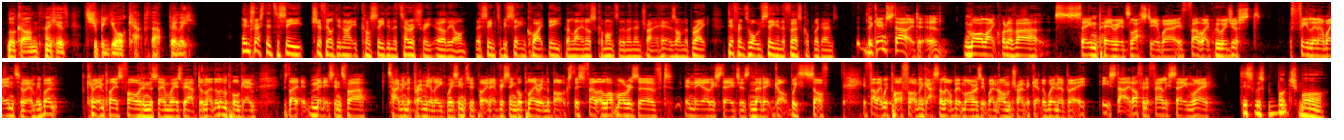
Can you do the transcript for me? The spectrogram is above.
look on. It should be your cap, that Billy. Interested to see Sheffield United conceding the territory early on. They seem to be sitting quite deep and letting us come onto them and then trying to hit us on the break. Different to what we've seen in the first couple of games. The game started uh, more like one of our sane periods last year where it felt like we were just feeling our way into it and we weren't committing players forward in the same way as we have done. Like the Liverpool game, it was like minutes into our time in the Premier League, we seem to be putting every single player in the box. This felt a lot more reserved in the early stages, and then it got we sort of it felt like we put our foot on the gas a little bit more as it went on, trying to get the winner. But it, it started off in a fairly sane way. This was much more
